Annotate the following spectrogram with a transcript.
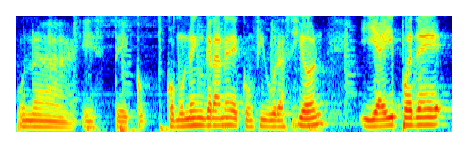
una este, co- como un engrane de configuración y ahí puede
